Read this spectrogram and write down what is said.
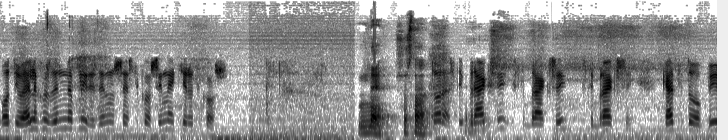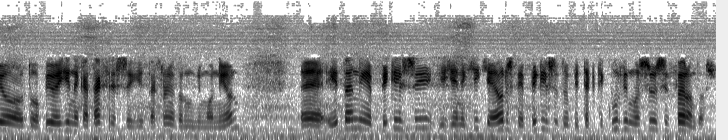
ότι ο έλεγχος δεν είναι πλήρης, δεν είναι ουσιαστικός, είναι ακυρωτικός. Ναι, σωστά. Τώρα, στην πράξη, στην πράξη, στην πράξη κάτι το οποίο, το οποίο έγινε κατάχρηση για τα χρόνια των μνημονίων ε, ήταν η επίκληση, η γενική και αόριστη επίκληση του επιτακτικού δημοσίου συμφέροντος.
